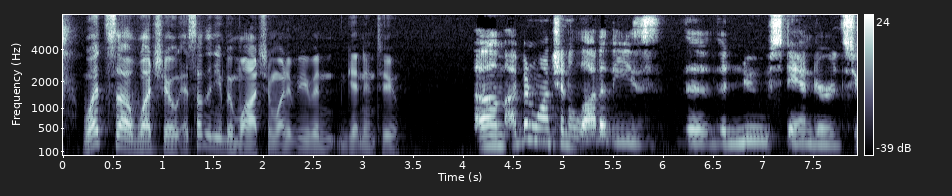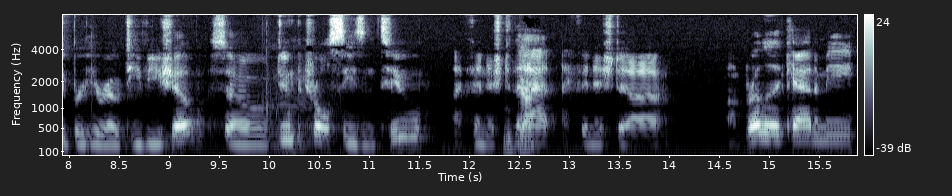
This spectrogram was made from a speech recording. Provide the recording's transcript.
What's uh, what show? It's something you've been watching. What have you been getting into? Um, I've been watching a lot of these the the new standard superhero TV show. So Doom Patrol season two, I finished Okay. that. I finished uh, Umbrella Academy,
